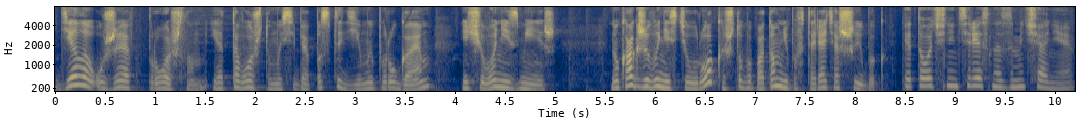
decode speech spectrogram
Дело уже в прошлом, и от того, что мы себя постыдим и поругаем, ничего не изменишь. Но как же вынести урок, чтобы потом не повторять ошибок? Это очень интересное замечание.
